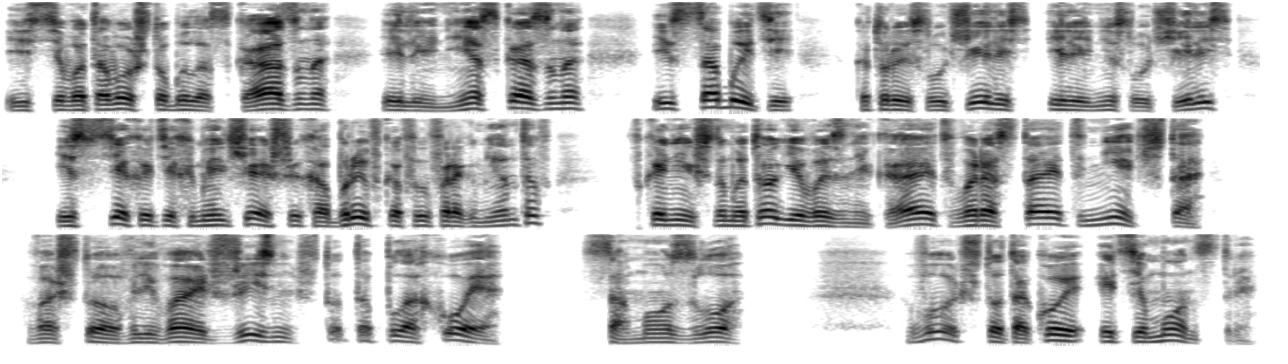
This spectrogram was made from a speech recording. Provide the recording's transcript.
Из всего того, что было сказано или не сказано, из событий, которые случились или не случились, из всех этих мельчайших обрывков и фрагментов, в конечном итоге возникает, вырастает нечто, во что вливает жизнь что-то плохое, само зло. Вот что такое эти монстры.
